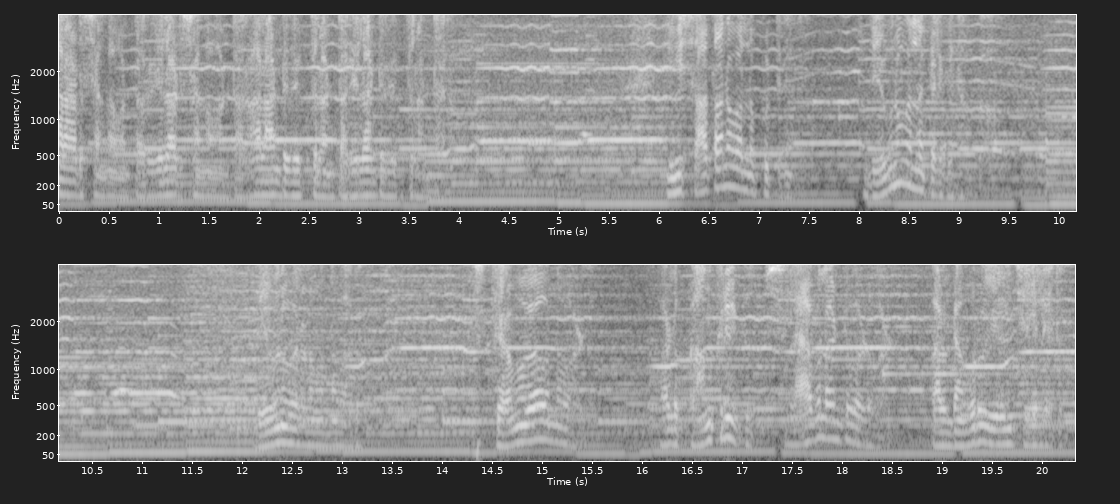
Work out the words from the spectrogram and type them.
అలాంటి సంఘం అంటారు ఇలాంటి సంఘం అంటారు అలాంటి వ్యక్తులు అంటారు ఇలాంటి వ్యక్తులు అంటారు. ఇవి సాతాను వల్ల పుట్టినవి. దేవుని వల్ల కలిగినవి కావు. దేవుని వలన ఉన్నవారు స్థిరముగా ఉన్నవాళ్ళు. వాళ్ళు కాంక్రీటు స్లాబ్ లాంటి వాళ్ళు వాళ్ళు. వాళ్ళని ఎవరూ ఏమి చేయలేరు.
